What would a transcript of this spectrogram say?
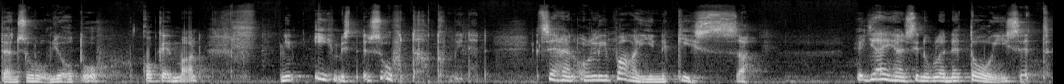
tämän surun joutuu kokemaan, niin ihmisten suhtautuminen. Sehän oli vain kissa. Ja jäihän sinulle ne toiset.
